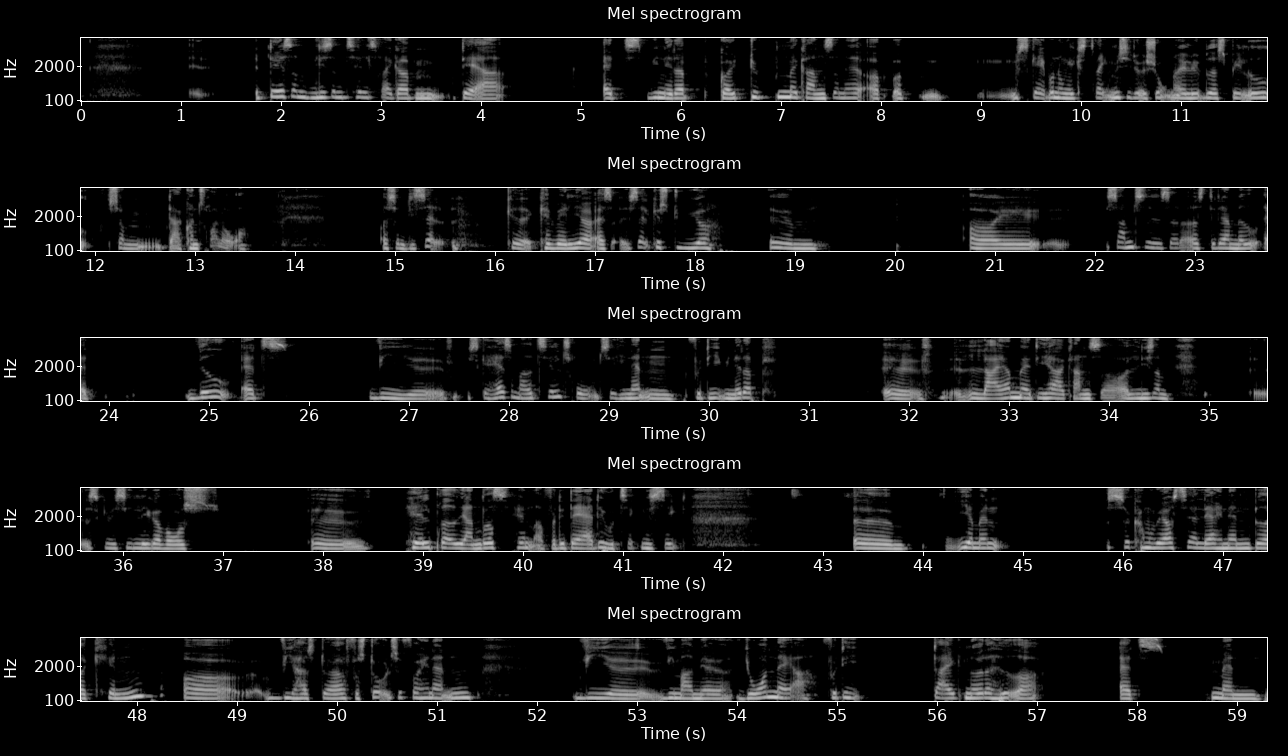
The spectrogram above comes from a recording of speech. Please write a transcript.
Øh, det, som ligesom tiltrækker dem, det er, at vi netop går i dybden med grænserne og, og skaber nogle ekstreme situationer i løbet af spillet, som der er kontrol over og som de selv kan, kan vælge, altså selv kan styre. Øhm, og øh, samtidig så er der også det der med, at ved at vi øh, skal have så meget tiltro til hinanden, fordi vi netop øh, leger med de her grænser, og ligesom, øh, skal vi sige, ligger vores øh, helbred i andres hænder, for det der er det jo teknisk set. Øh, jamen, så kommer vi også til at lære hinanden bedre at kende, og vi har større forståelse for hinanden. Vi, øh, vi er meget mere jordnære, fordi der er ikke noget, der hedder, at man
